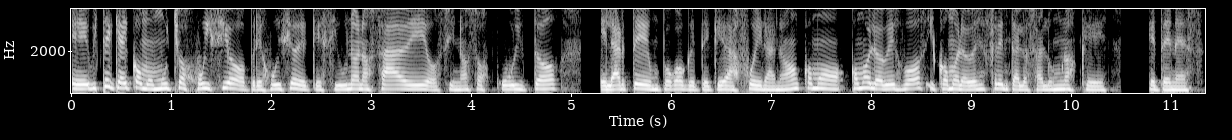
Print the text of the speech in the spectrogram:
Eh, Viste que hay como mucho juicio o prejuicio de que si uno no sabe o si no sos culto, el arte un poco que te queda afuera, ¿no? ¿Cómo, cómo lo ves vos y cómo lo ves frente a los alumnos que, que tenés?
